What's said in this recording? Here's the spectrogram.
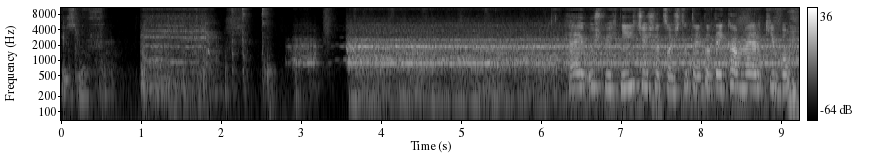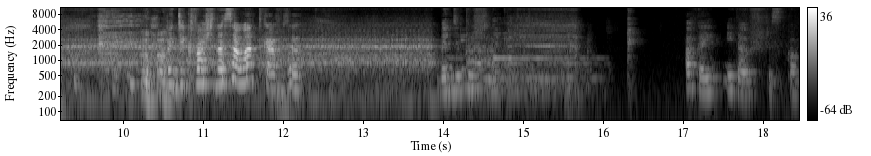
I znów. Hej, uśmiechnijcie się coś tutaj do tej kamerki, bo będzie kwaśna sałatka. Będzie pysznie. Okej, i to już wszystko.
